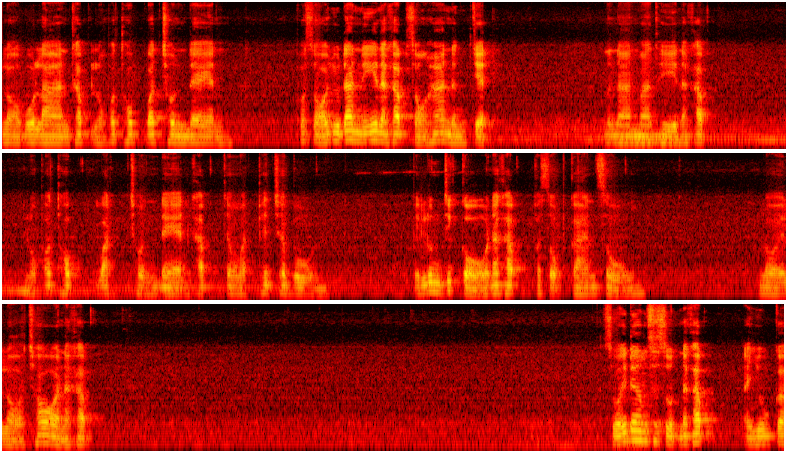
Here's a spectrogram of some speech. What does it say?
หล่อโบราณครับ หลวงพ่อทบวัดชนแดนพศอยู่ด้านนี้นะครับ 2517 นานๆมาทีนะครับ หลวงพ่อทบวัดชนแดนครับ จังหวัดเพชรบูรณ์ เป็นรุ่นจิโกนะครับ ประสบการณ์สูงรอยหล่อช่อนะครับ สวยเดิมสุดๆนะครับ อายุก็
